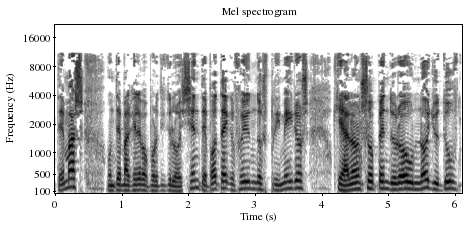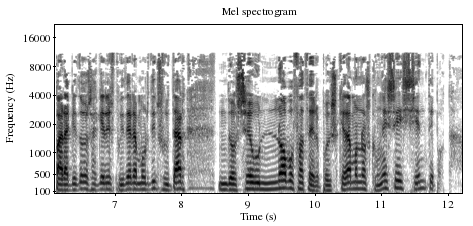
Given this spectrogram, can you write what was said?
temas, un tema que leva por título Xente Pote, que foi un dos primeiros que Alonso pendurou no YouTube para que todos aqueles puidéramos disfrutar do seu novo facer, pois quedámonos con ese xente bota.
